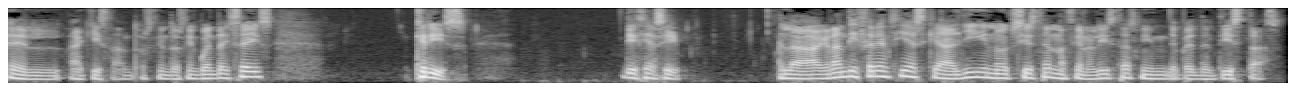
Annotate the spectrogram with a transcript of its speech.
el... Aquí están, 256. Chris dice así. La gran diferencia es que allí no existen nacionalistas ni independentistas.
